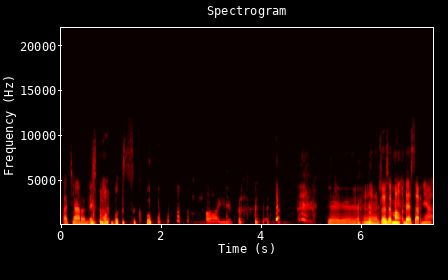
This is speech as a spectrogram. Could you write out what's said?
pacaran deh sama bosku Oh, gitu. Iya, iya, iya. Eh, terus emang dasarnya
